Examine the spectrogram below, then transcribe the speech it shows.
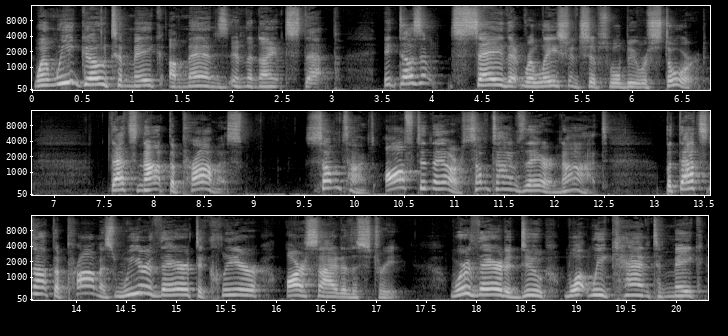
When we go to make amends in the ninth step, it doesn't say that relationships will be restored. That's not the promise. Sometimes, often they are, sometimes they are not. But that's not the promise. We are there to clear our side of the street. We're there to do what we can to make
